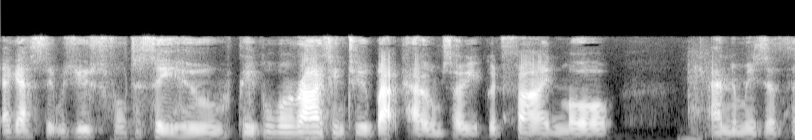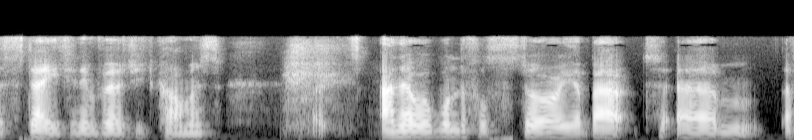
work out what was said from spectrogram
I, guess it was useful to see who people were writing to back home, so you could find more enemies of the state in inverted commas. I know a wonderful story about um, a,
